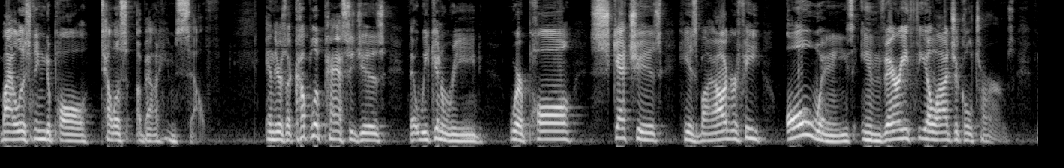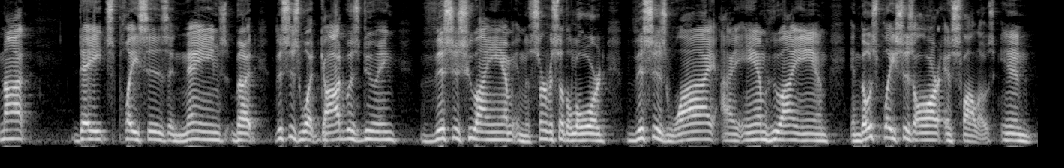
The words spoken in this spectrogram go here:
by listening to Paul tell us about himself. And there's a couple of passages that we can read where Paul sketches his biography always in very theological terms, not dates, places, and names, but this is what God was doing. This is who I am in the service of the Lord. This is why I am who I am. And those places are as follows. In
